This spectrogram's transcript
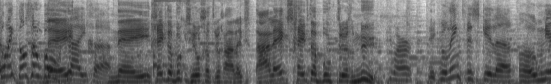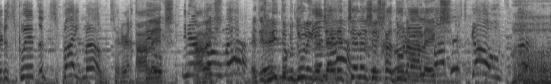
Kan ik dan zo'n boog nee. krijgen? Nee, geef dat boek eens heel gauw terug, Alex. Alex, geef dat boek terug nu. Maar ik wil een inktvis killen. Oh, meneer de squid, het spijt me. Oh, het zijn er echt Alex, veel. Hier Alex, komen. het is niet de bedoeling dat jij de challenges gaat doen, Alex. Water is koud. Eh,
